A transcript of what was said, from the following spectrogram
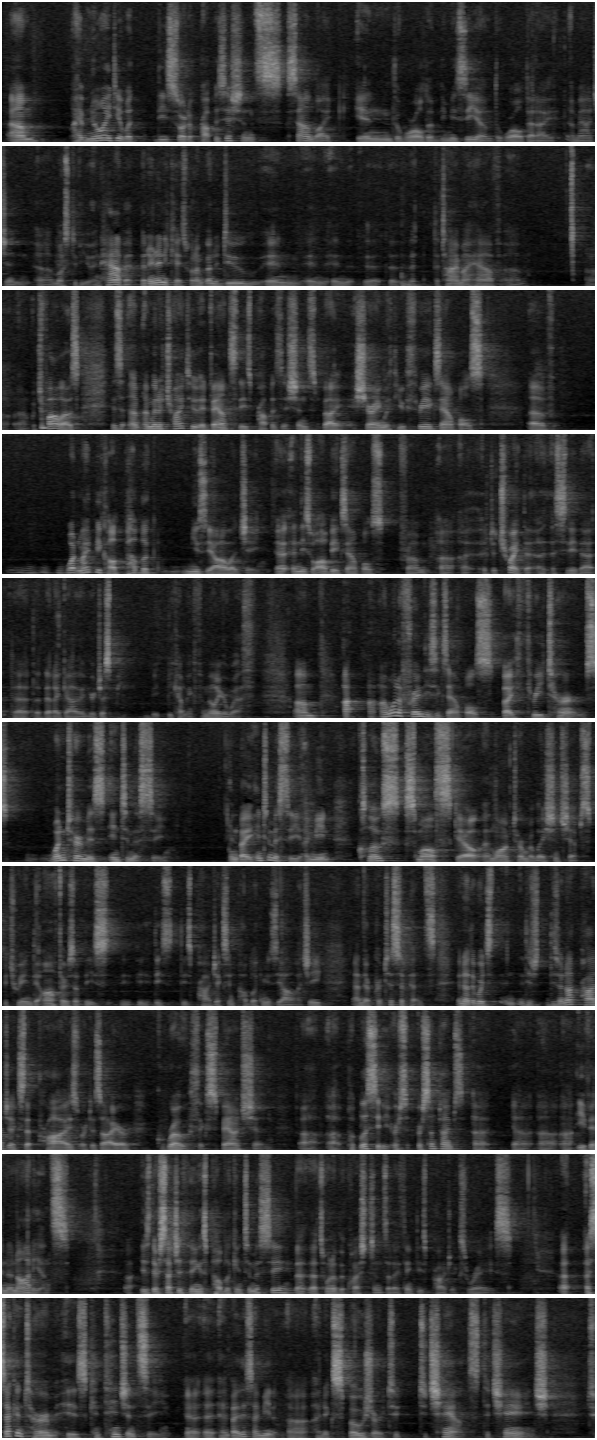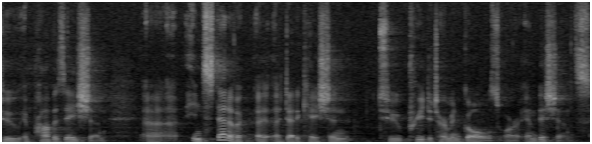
Um, I have no idea what these sort of propositions sound like in the world of the museum, the world that I imagine uh, most of you inhabit. But in any case, what I'm going to do in, in, in the, the, the, time I have, um, which follows, is I'm, going to try to advance these propositions by sharing with you three examples of what might be called public museology. and these will all be examples from uh, uh, Detroit, a, a, city that, that, that I gather you're just be becoming familiar with. Um, I, I want to frame these examples by three terms. One term is intimacy. And by intimacy, I mean close, small scale, and long term relationships between the authors of these, these, these projects in public museology and their participants. In other words, these, these are not projects that prize or desire growth, expansion, uh, uh, publicity, or, or sometimes uh, uh, uh even an audience. Uh, is there such a thing as public intimacy? That, that's one of the questions that I think these projects raise. Uh, a second term is contingency, uh, and by this I mean uh, an exposure to, to chance, to change, to improvisation, uh, instead of a, a, dedication to predetermined goals or ambitions.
